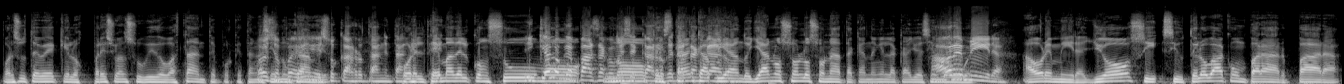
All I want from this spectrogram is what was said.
Por eso usted ve que los precios han subido bastante porque están Por eso, haciendo un cambio. esos carros tan, tan por el tema del consumo. ¿Y qué es lo que pasa con no, ese carro que está están tan caro? cambiando? Ya no son los Sonata que andan en la calle haciendo Ahora Uber. Mira. Ahora mira. Yo, si, si usted lo va a comparar para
